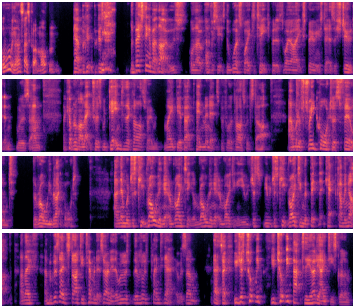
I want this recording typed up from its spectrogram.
Oh, that sounds quite modern. Yeah, because because the best thing about those, although obviously it's the worst way to teach, but it's the way I experienced it as a student, was um, a couple of our lecturers would get into the classroom maybe about 10 minutes before the class would start and would have three quarters filled the rolly blackboard and then would just keep rolling it and writing and rolling it and writing and you would just you would just keep writing the bit that kept coming up and they and because they'd started 10 minutes earlier there was there was always plenty there it was um yeah so you just took me you took me back to the early 80s Gwilym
